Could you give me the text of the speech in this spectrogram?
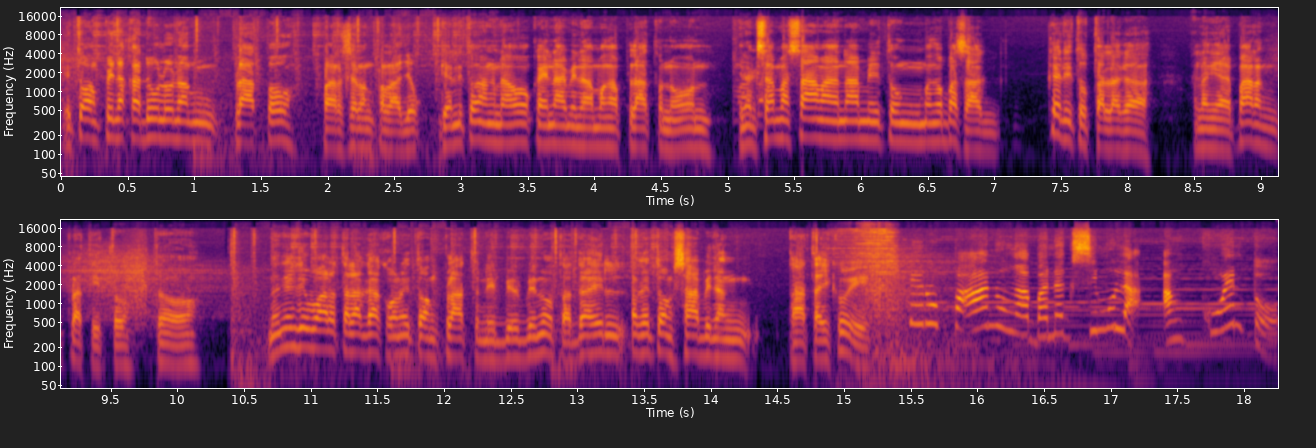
Ito ang pinakadulo ng plato para silang palayok. Ganito ang nahukay namin ng mga plato noon. Pinagsama-sama namin itong mga basag. Ganito talaga ang nangyayari. Parang platito. Ito. Naniniwala talaga ako na ito ang plato ni Birbinota dahil ito ang sabi ng tatay ko eh. Pero paano nga ba nagsimula ang kwento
